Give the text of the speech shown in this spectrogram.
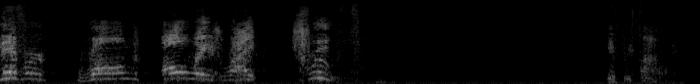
never wrong, always right, truth. If we follow him.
